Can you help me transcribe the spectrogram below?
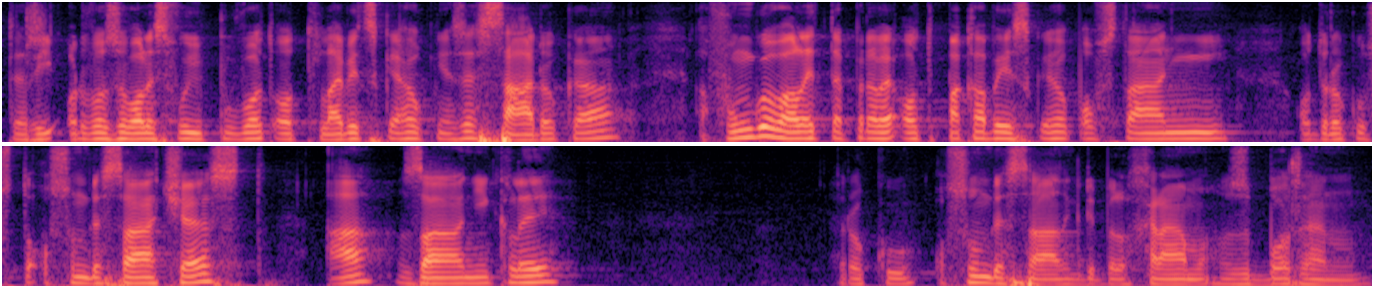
kteří odvozovali svůj původ od levického kněze Sádoka a fungovali teprve od pakabejského povstání od roku 186 a zanikli roku 80, kdy byl chrám zbořen.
